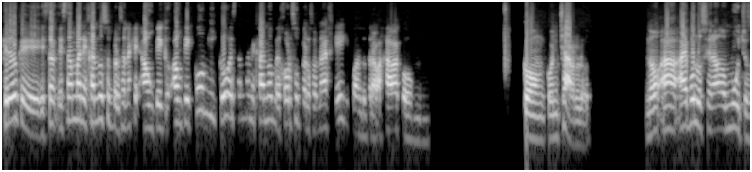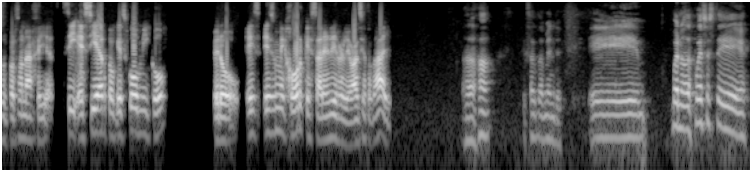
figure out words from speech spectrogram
Creo que están, están manejando su personaje, aunque, aunque cómico, están manejando mejor su personaje cuando trabajaba con, con, con Charlotte. ¿No? Ha, evolucionado mucho su personaje. Ya. Sí, es cierto que es cómico, pero es, mejor que estar en la irrelevancia total. Ajá, exactamente. Eh, bueno, después este.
